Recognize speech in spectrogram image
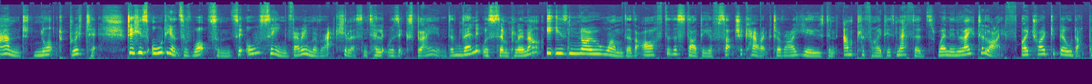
and not British. To his audience of Watsons, it all seemed very miraculous until it was explained, and then it was simple enough. It is no wonder that after the study of such a character, I used and amplified his methods when in later life I tried to build up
